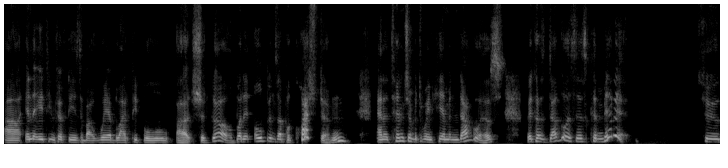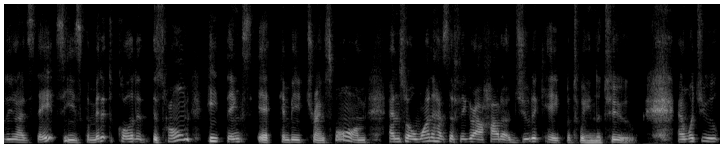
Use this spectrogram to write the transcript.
uh, in the 1850s about where Black people uh, should go, but it opens up a question and a tension between him and Douglass because Douglass is committed to the United States. He's committed to call it his home. He thinks it can be transformed. And so one has to figure out how to adjudicate between the two. And what you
